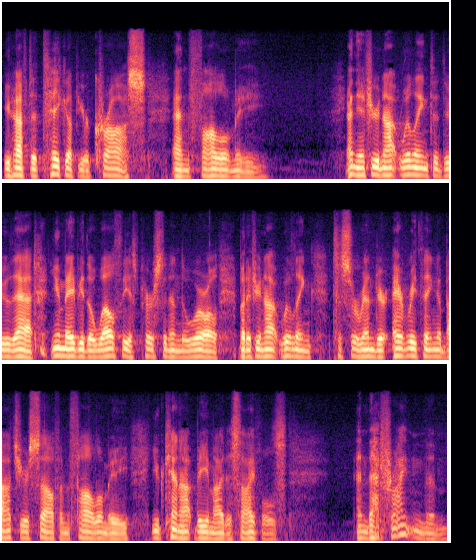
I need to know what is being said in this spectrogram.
You have to take up your cross and follow me. And if you're not willing to do that, you may be the wealthiest person in the world, but if you're not willing to surrender everything about yourself and follow me, you cannot be my disciples. And that frightened them.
